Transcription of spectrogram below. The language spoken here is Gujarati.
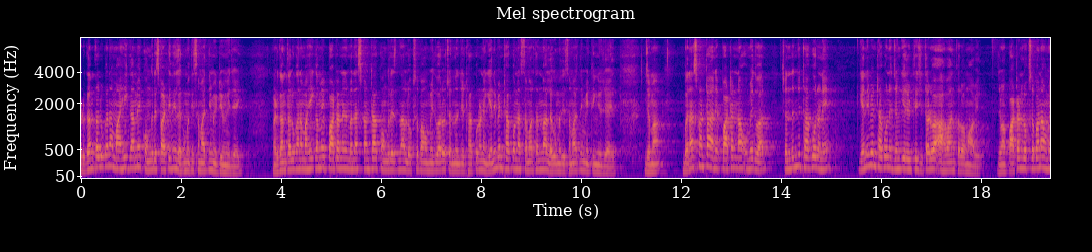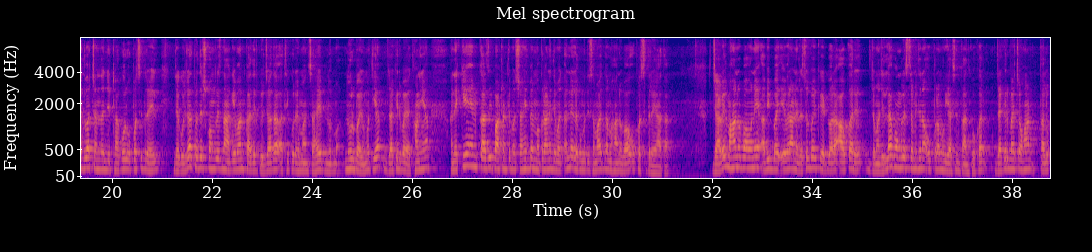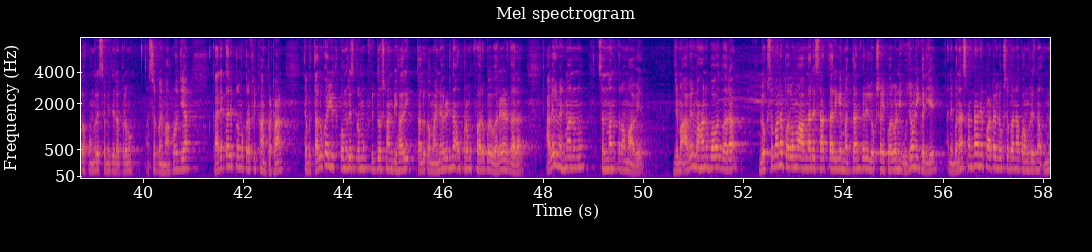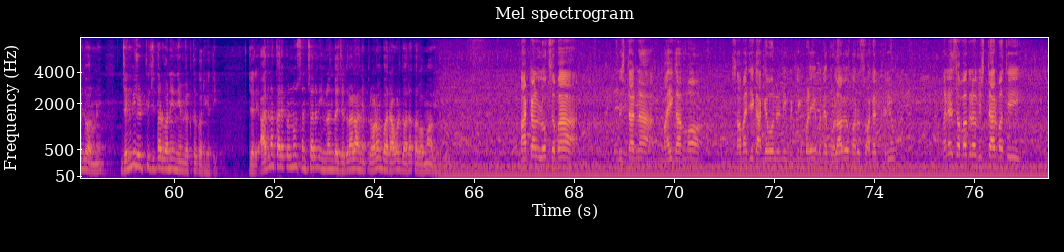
વડગામ તાલુકાના માહી ગામે કોંગ્રેસ પાર્ટીની લઘુમતી સમાજની મિટિંગ યોજાઈ. વડગામ તાલુકાના માહી ગામે પાટણ અને બનાસકાંઠા કોંગ્રેસના લોકસભા ઉમેદવારો ચંદનજી ઠાકુર અને જ્ઞાનીબેન ઠાકોરના સમર્થનમાં લઘુમતી સમાજની મિટિંગ યોજાયેલ. જેમાં બનાસકાંઠા અને પાટણના ઉમેદવાર ચંદનજી ઠાકોર અને જ્ઞાનીબેન ઠાકોરને જંગી રીતથી જીતાડવા આહવાન કરવામાં આવેલ. જેમાં પાટણ લોકસભાના ઉમેદવાર ચંદનજી ઠાકોર ઉપસ્થિત રહેલ જે ગુજરાત પ્રદેશ કોંગ્રેસના આગેવાન કાદિર પીરજાદા અતિકુર રહેમાન સાહેબ, નૂર- નૂરભાઈ ઉમતિયા જાકીરભાઈ અથાણિયા અને કે એમ કાઝી પાટણ તેમજ શાહિદભાઈ મકરાણી તેમજ અન્ય લઘુમતી સમાજના મહાનુભાવો ઉપસ્થિત રહ્યા હતા. જાવેલ મહાનુભાવોને અબીબભાઈ એવરા અને રસુલભાઈ કેટ દ્વારા આવકારેલ, જેમાં જિલ્લા કોંગ્રેસ સમિતિના ઉપપ્રમુખ યાસીન ખાન ખોખર જાકીરભાઈ ચૌહાણ, તાલુકા કોંગ્રેસ સમિતિના પ્રમુખ અશરફભાઈ માકણોજિયા, કાર્યકારી પ્રમુખ રફીકખાન પઠાણ તેમજ તાલુકા યુથ કોંગ્રેસ પ્રમુખ ફિરદોસખાન બિહારી, તાલુકા માઇનોરિટીના ઉપપ્રમુખ ફારૂકભાઈ વરેડ દ્વારા આવેલ મહેમાનોનું સન્માન કરવામાં આવેલ, જેમાં આવેલ મહાનુભાવો દ્વારા લોકસભાના પર્વમાં આવનારી સાત તારીખે મતદાન કરી લોકશાહી પર્વની ઉજવણી કરીએ અને બનાસકાંઠા અને પાટણ લોકસભાના કોંગ્રેસના ઉમેદવારોને જંગી લીડથી જીતાડવાની નિયમ વ્યક્ત કરી હતી, જ્યારે આજના કાર્યક્રમનું સંચાલન ઇમરાનભાઈ જગરાળા અને પ્રણવભાઈ રાવળ દ્વારા કરવામાં આવ્યું હતું. પાટણ લોકસભા વિસ્તારના માઈ ગામમાં સામાજિક આગેવાનોની મિટિંગ મળી, મને બોલાવ્યો, મારું સ્વાગત કર્યું અને સમગ્ર વિસ્તારમાંથી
